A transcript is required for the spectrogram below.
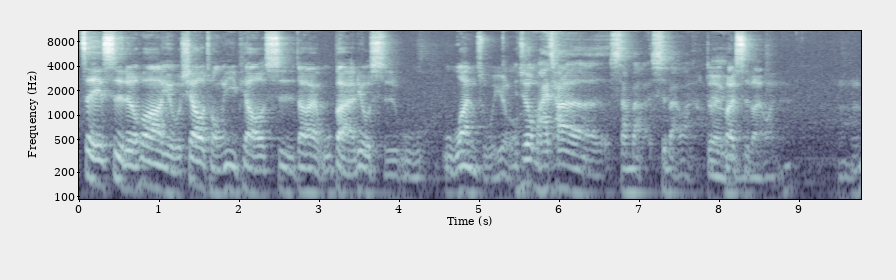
这一次的话，有效同意票是大概五百六十五五万左右。你觉得我们还差了三百四百万啊？对，快四百万。嗯哼，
